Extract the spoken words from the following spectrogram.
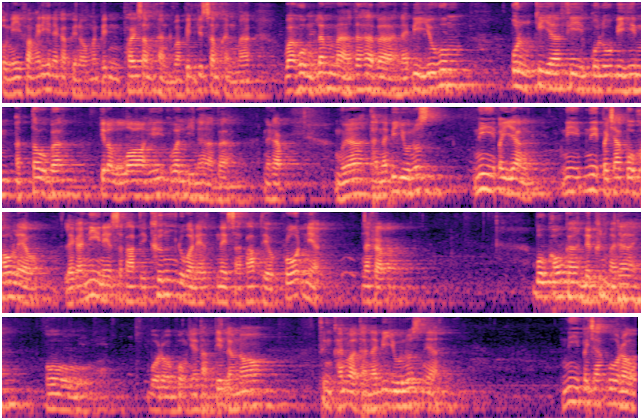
ตรงนี้ฟังให้ดีนะครับพี่น้องมันเป็นพอยสำคัญว่าเป็นยุทธสำคัญมากว่าฮุมลัมมาซะฮบะนบียุฮุมอุลกิยาฟีกุลูบิฮิมอัตตาบะอิลลอฮิวัลอินาบะนะครับ เมื่อท่านนบียูนุสนี่ไปยังนี่นี่ไปจากบุเขาแล้ว และก็นี่ในสภาพที่ครึ่งหรือว่าในในสภาพที่โกรธเนี่ยนะครับบุกเขาก็นึกขึ้นมาได้ โอ้โบโรคงจะทำผิดแล้วเนาะถึงขั้นว่าทานบียูนุสเนี่ยนี่ไปจากพวกเรา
